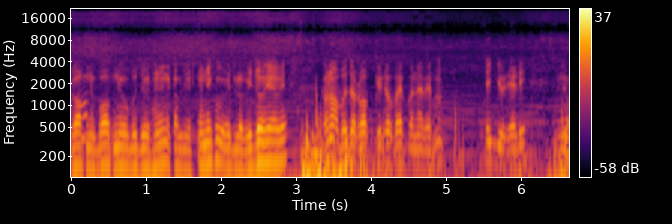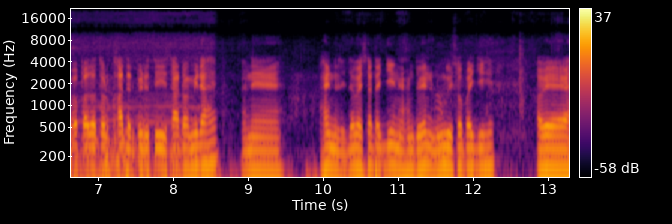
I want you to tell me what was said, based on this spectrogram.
રોપ ને બોપ ને એવું બધું છે ને કમ્પ્લીટ કરી નાખ્યું. એટલો વીધો છે હવે. ઘણો બધો રોપ કીધો ભાઈ, પણ હવે હું થઈ ગયું રેડી અને પપ્પા તો થોડું ખાતર પીડ્યું હતું, એ સાટવા મીરા છે. અને ફાઇનલી દવા સટાઈ ગઈ ને હંધો ને ડુંગળી સોપાઈ ગઈ છે. હવે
